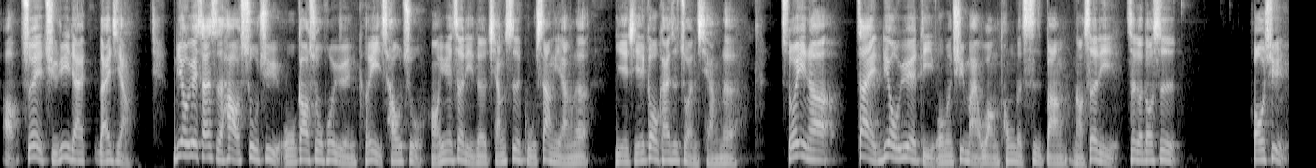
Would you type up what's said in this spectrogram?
好，所以举例来来讲，六月三十号数据，我告诉会员可以操作哦，因为这里的强势股上扬了，也结构开始转强了，所以呢。在六月底，我们去买网通的智邦，那这里这个都是欧讯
